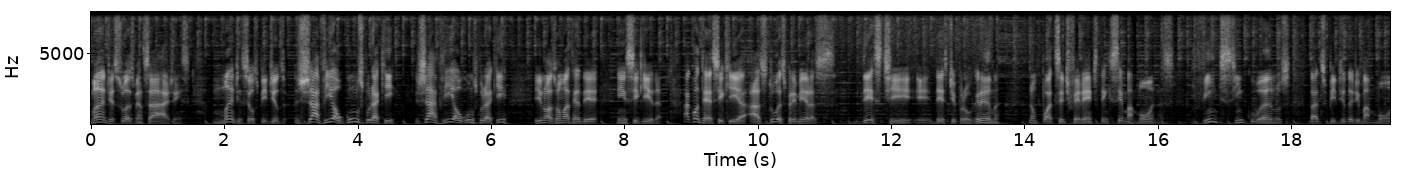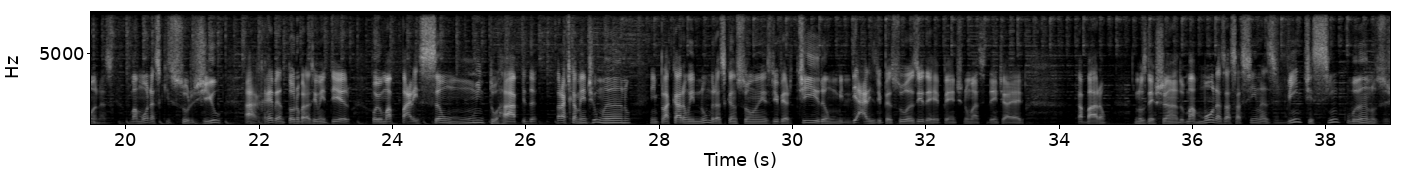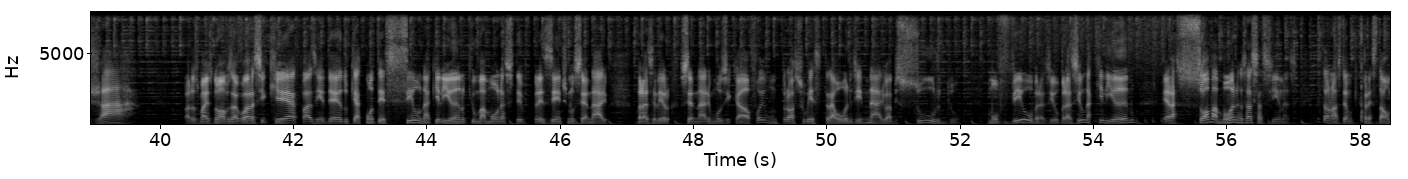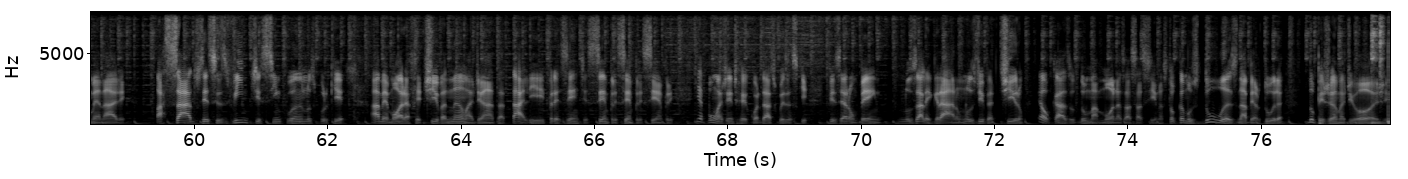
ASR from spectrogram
Mande suas mensagens, mande seus pedidos. Já vi alguns por aqui, já vi alguns por aqui e nós vamos atender em seguida. Acontece que as duas primeiras deste, deste programa não pode ser diferente, tem que ser Mamonas. 25 anos da despedida de Mamonas. Mamonas que surgiu, arrebentou no Brasil inteiro, foi uma aparição muito rápida, praticamente um ano, emplacaram inúmeras canções, divertiram milhares de pessoas e, de repente, num acidente aéreo, acabaram nos deixando. Mamonas Assassinas, 25 anos já. Para os mais novos agora sequer fazem ideia do que aconteceu naquele ano que o Mamonas esteve presente no cenário brasileiro, cenário musical. Foi um troço extraordinário, absurdo. Moveu o Brasil. O Brasil naquele ano era só Mamonas Assassinas. Então nós temos que prestar homenagem passados esses 25 anos, porque a memória afetiva não adianta, tá ali, presente sempre, sempre, sempre. E é bom a gente recordar as coisas que fizeram bem, nos alegraram, nos divertiram. É o caso do Mamonas Assassinas. Tocamos duas na abertura do pijama de hoje.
